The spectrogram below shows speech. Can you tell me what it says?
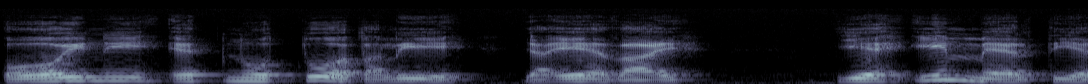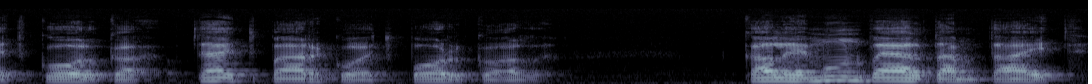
oini et nuut tuota lii ja eedai, je immel tiet kolka, täit parkoit porkol. Kale mun vältam tait,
